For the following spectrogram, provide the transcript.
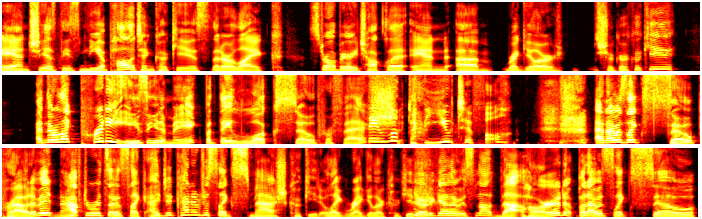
and she has these Neapolitan cookies that are like strawberry chocolate and um regular sugar cookie. And they're like pretty easy to make, but they look so professional. They looked beautiful. And I was like so proud of it. And afterwards, I was like, I did kind of just like smash cookie dough, like regular cookie dough together. It's not that hard, but I was like so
